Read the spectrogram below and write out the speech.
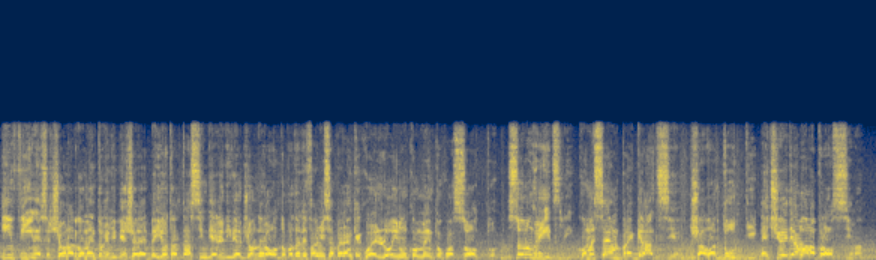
Infine, se c'è un argomento che vi piacerebbe io trattassi in Diario di Viaggio on the road, potete farmi sapere anche quello in un commento qua sotto. Sono Grizzly, come sempre grazie, ciao a tutti e ci vediamo alla prossima!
